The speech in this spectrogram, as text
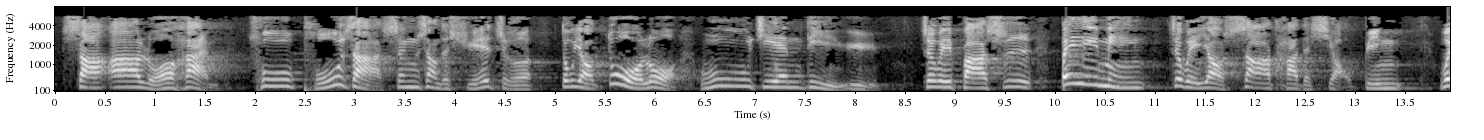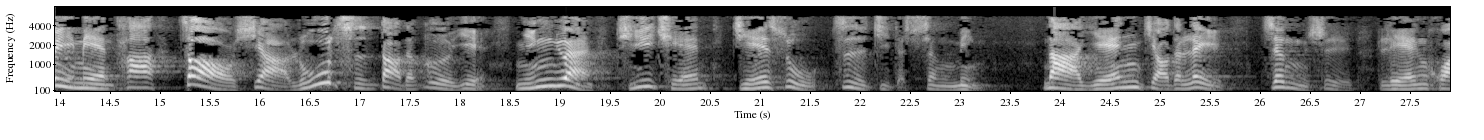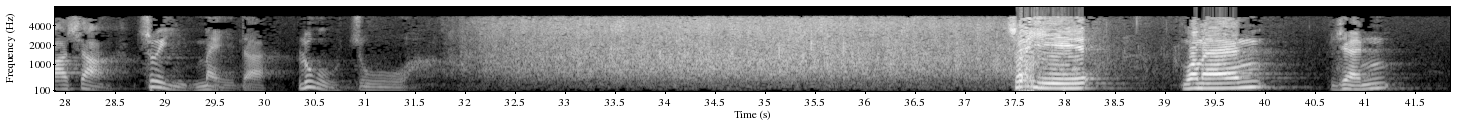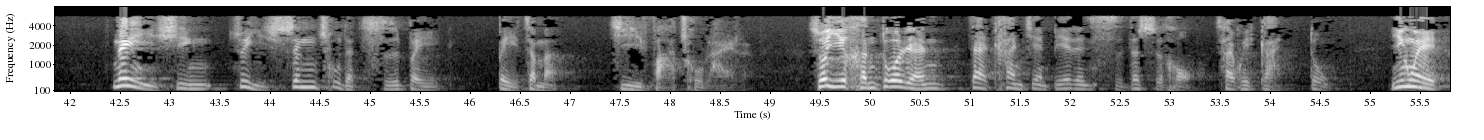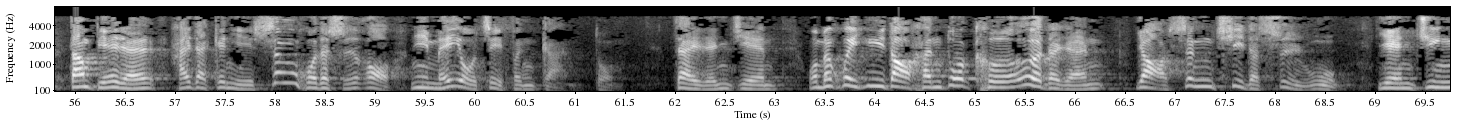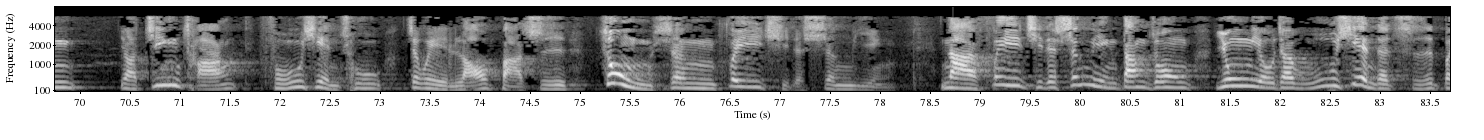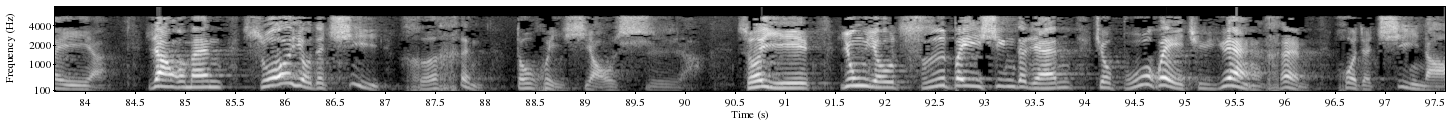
杀阿罗汉、出菩萨身上的学者都要堕落无间地狱。这位法师悲悯这位要杀他的小兵，未免他造下如此大的恶业。宁愿提前结束自己的生命，那眼角的泪正是莲花上最美的露珠啊！所以，我们人内心最深处的慈悲被这么。激发出来了，所以很多人在看见别人死的时候才会感动，因为当别人还在跟你生活的时候，你没有这份感动。在人间，我们会遇到很多可恶的人，要生气的事物，眼睛要经常浮现出这位老法师。纵身飞起的声音，那飞起的声音当中拥有着无限的慈悲呀，让我们所有的气和恨都会消失啊！所以，拥有慈悲心的人就不会去怨恨或者气恼。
